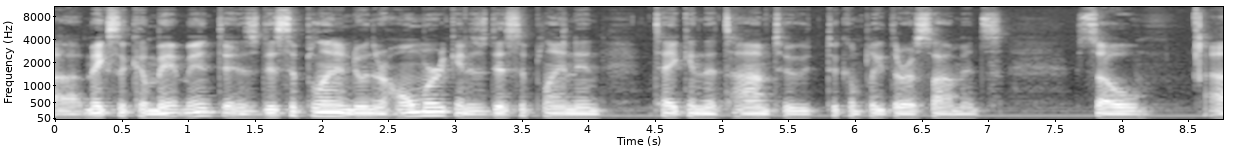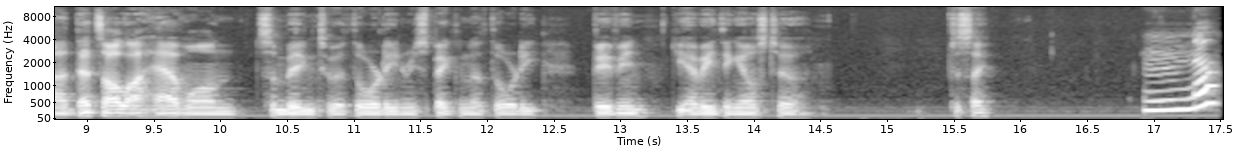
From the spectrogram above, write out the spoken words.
uh, makes a commitment and is disciplined in doing their homework and is disciplined in taking the time to to complete their assignments. So uh, that's all I have on submitting to authority and respecting authority. Vivian, do you have anything else to to say? Mm, no,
